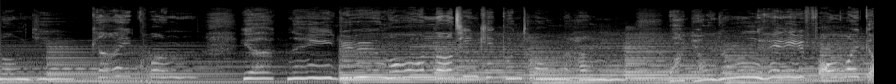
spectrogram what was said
忘而天结伴同行，或有勇气放开感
